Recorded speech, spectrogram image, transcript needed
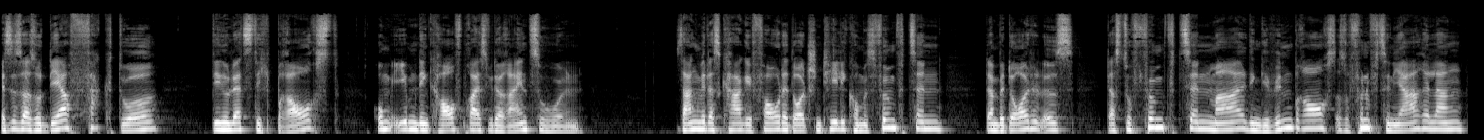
Es ist also der Faktor, den du letztlich brauchst, um eben den Kaufpreis wieder reinzuholen. Sagen wir, das KGV der Deutschen Telekom ist 15, dann bedeutet es, dass du 15 Mal den Gewinn brauchst, also 15 Jahre lang,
